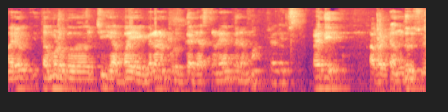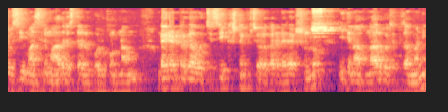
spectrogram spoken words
మరియు తమ్ముడు వచ్చి ఈ అబ్బాయి విలన్ కొడుకుగా చేస్తున్నాడు. ఏం పేరమ్మా? ప్రదీప్. కాబట్టి అందరూ చూసి మా సినిమా ఆదరిస్తారని కోరుకుంటున్నాము. డైరెక్టర్గా వచ్చి శ్రీకృష్ణ కిషోర్ గారి డైరెక్షన్లో ఇది నాకు నాలుగో చిత్రం అని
